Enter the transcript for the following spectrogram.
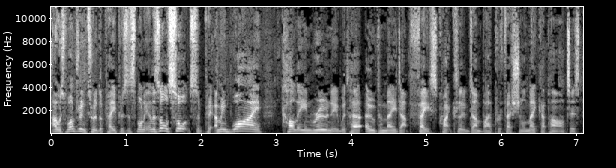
I was wandering through the papers this morning, and there's all sorts of. I mean, why Colleen Rooney, with her over made up face, quite clearly done by a professional makeup artist,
